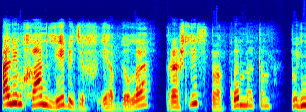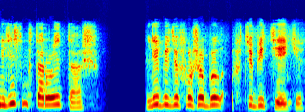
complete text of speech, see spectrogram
Алимхан, Лебедев и Абдулла прошлись по комнатам, поднялись на второй этаж. Лебедев уже был в тюбетейке.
